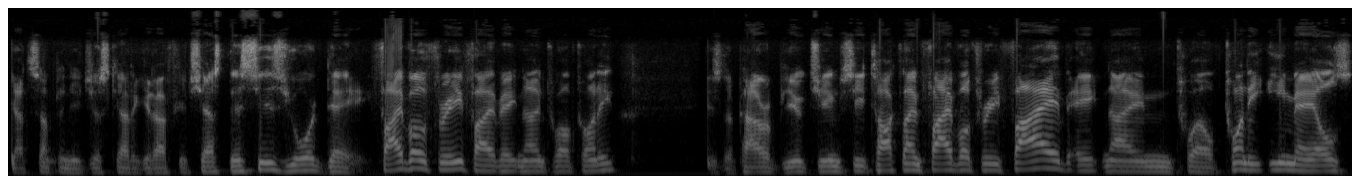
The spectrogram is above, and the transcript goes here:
Got something you just got to get off your chest? This is your day. 503 589 1220 is the Power Buick GMC talk line. 503 589 1220. Emails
